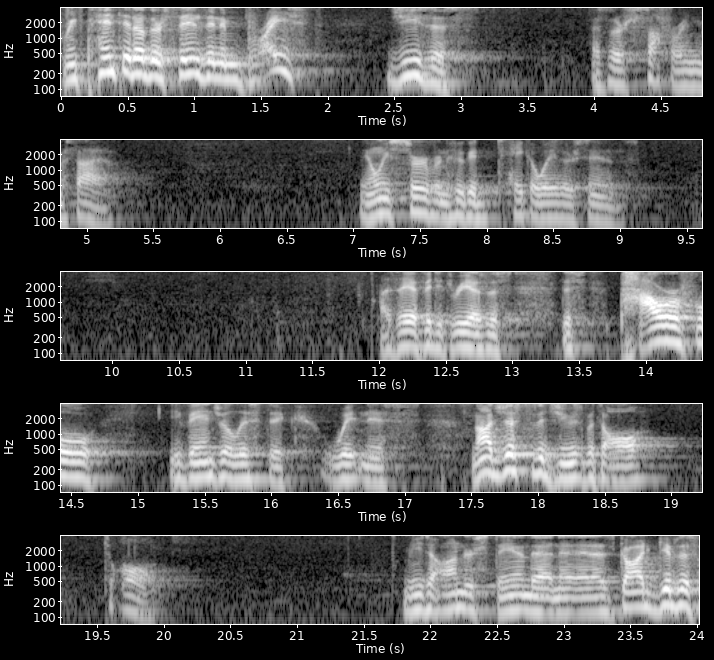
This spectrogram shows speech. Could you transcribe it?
repented of their sins and embraced Jesus as their suffering Messiah, the only servant who could take away their sins. Isaiah 53 has this, this powerful evangelistic witness, not just to the Jews, but to all. To all. We need to understand that. And as God gives us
